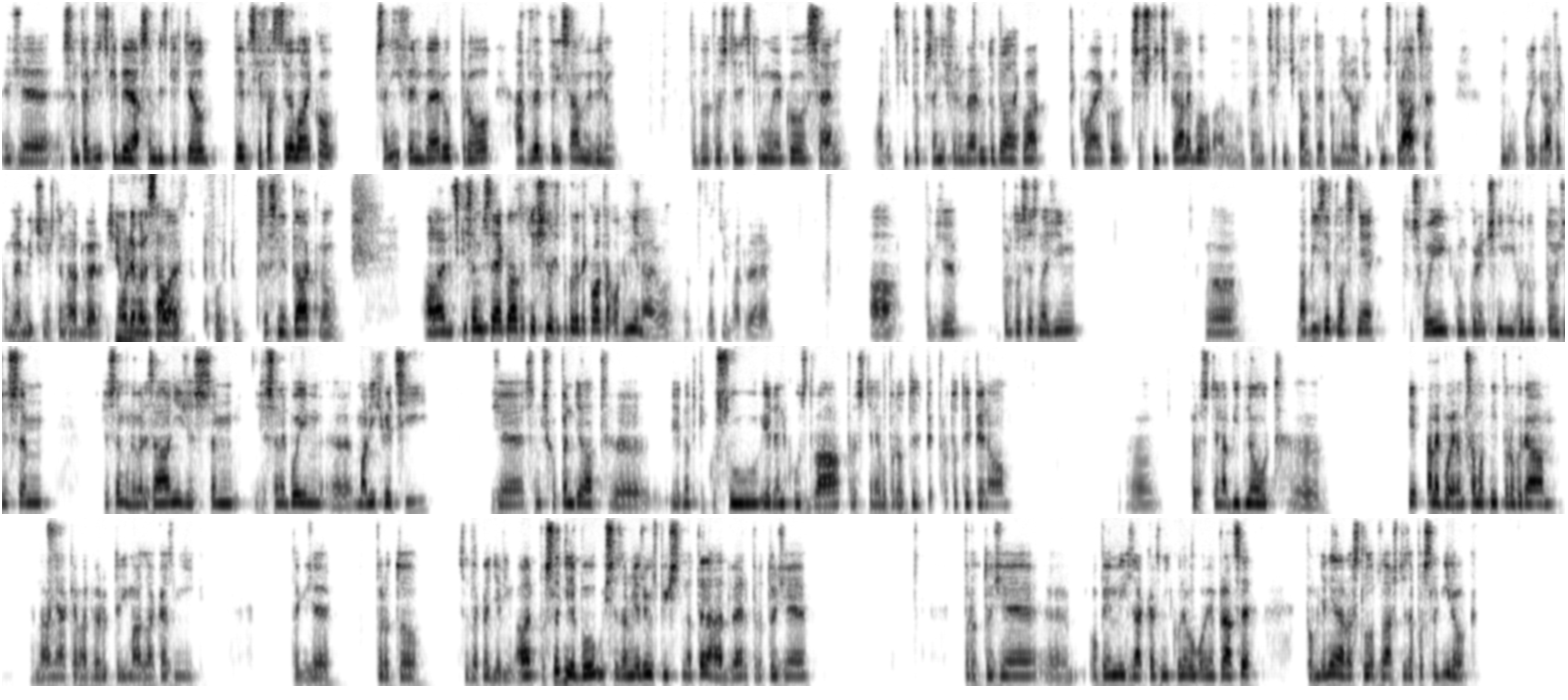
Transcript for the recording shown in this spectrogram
že jsem tak vždycky byl. Já jsem vždycky chtěl, mě vždycky fascinoval jako psaní firmwareu pro hardware, který sám vyvinu. To byl prostě vždycky můj jako sen. A vždycky to psaní firmwareu to byla taková, taková jako třešnička, nebo no, to není třešnička, to je poměrně velký kus práce. No, kolikrát jako mnohem větší než ten hardware. Většinou 90 Ale, effortu. Přesně tak, no. Ale vždycky jsem se jako na to těšil, že to bude taková ta odměna, jo, za, za tím hardwarem. A takže proto se snažím nabízet vlastně tu svoji konkurenční výhodu, to, že jsem, že jsem univerzální, že, jsem, že se nebojím uh, malých věcí, že jsem schopen dělat uh, jednotky kusů, jeden kus, dva, prostě, nebo prototyp, prototyp jenom, prostě nabídnout, uh, a nebo jenom samotný program na nějakém hardwareu, který má zákazník. Takže proto se takhle dělím. Ale poslední dobou už se zaměřuju spíš na ten hardware, protože protože eh, objem mých zákazníků nebo objem práce poměrně narostl, obzvláště za poslední rok.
